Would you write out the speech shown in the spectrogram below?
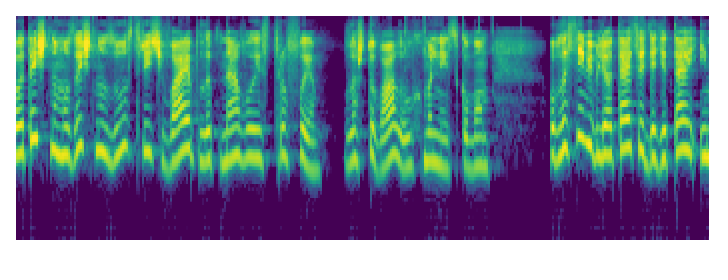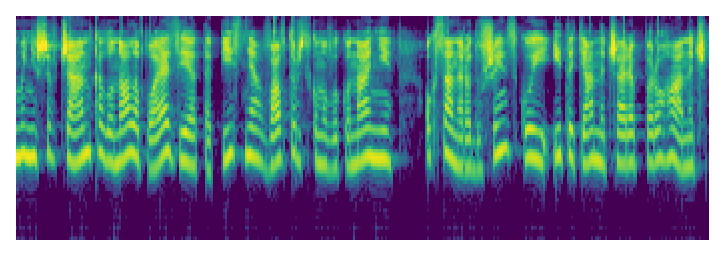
Поетично-музичну зустріч вайб липневої строфи влаштували у Хмельницькому. В обласній бібліотеці для дітей імені Шевченка лунала поезія та пісня в авторському виконанні Оксани Радушинської і Тетяни Череп-Пероганич,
